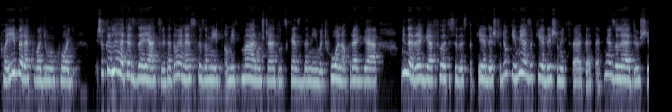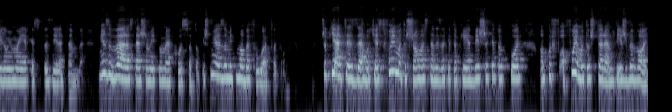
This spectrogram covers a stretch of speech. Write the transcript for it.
ha éberek vagyunk, hogy és akkor lehet ezzel játszani. Tehát olyan eszköz, amit, amit már most el tudsz kezdeni, vagy holnap reggel, minden reggel fölteszed ezt a kérdést, hogy oké, okay, mi az a kérdés, amit feltettek? Mi az a lehetőség, ami ma érkezett az életembe? Mi az a választás, amit ma meghozhatok? És mi az, amit ma befogadhatok? Csak játsz ezzel, hogyha ezt folyamatosan használod ezeket a kérdéseket, akkor, akkor a folyamatos teremtésbe vagy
